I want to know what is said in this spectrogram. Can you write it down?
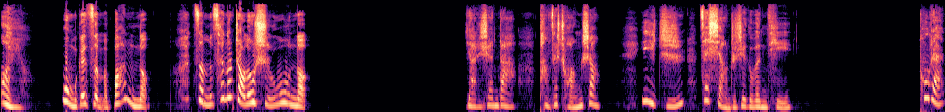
哎呀，我们该怎么办呢？怎么才能找到食物呢？亚历山大躺在床上，一直在想着这个问题。突然，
